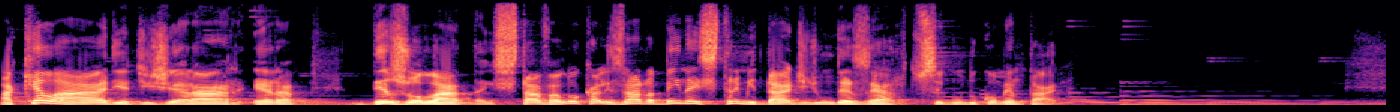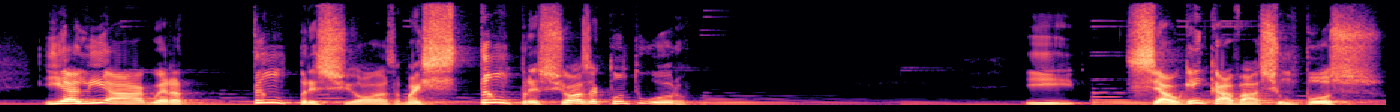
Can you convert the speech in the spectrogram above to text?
aquela área de Gerar era desolada, estava localizada bem na extremidade de um deserto, segundo o comentário. E ali a água era tão preciosa, mas tão preciosa quanto o ouro. E se alguém cavasse um poço,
